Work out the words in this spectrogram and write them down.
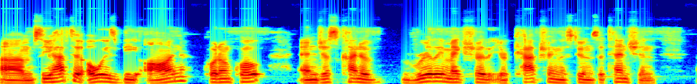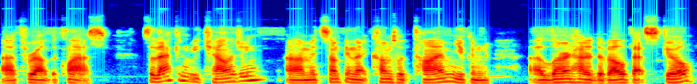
Um, so you have to always be on, quote unquote, and just kind of really make sure that you're capturing the student's attention uh, throughout the class. So that can be challenging. Um, it's something that comes with time. You can uh, learn how to develop that skill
